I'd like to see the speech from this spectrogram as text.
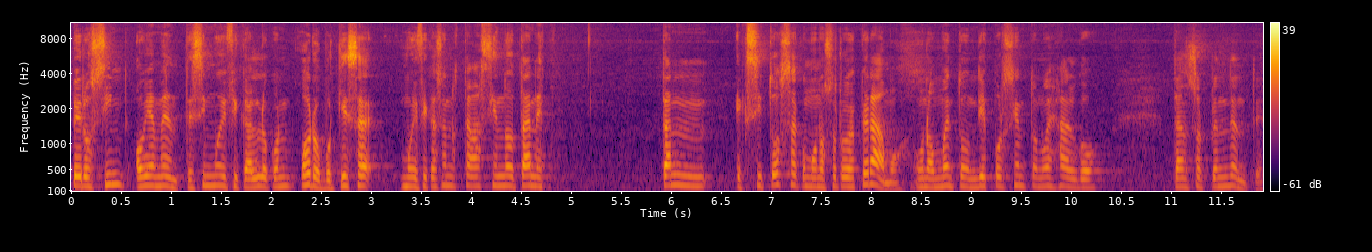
pero sin, obviamente, sin modificarlo con oro, porque esa modificación no estaba siendo tan, tan exitosa como nosotros esperábamos. Un aumento de un 10% no es algo tan sorprendente.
